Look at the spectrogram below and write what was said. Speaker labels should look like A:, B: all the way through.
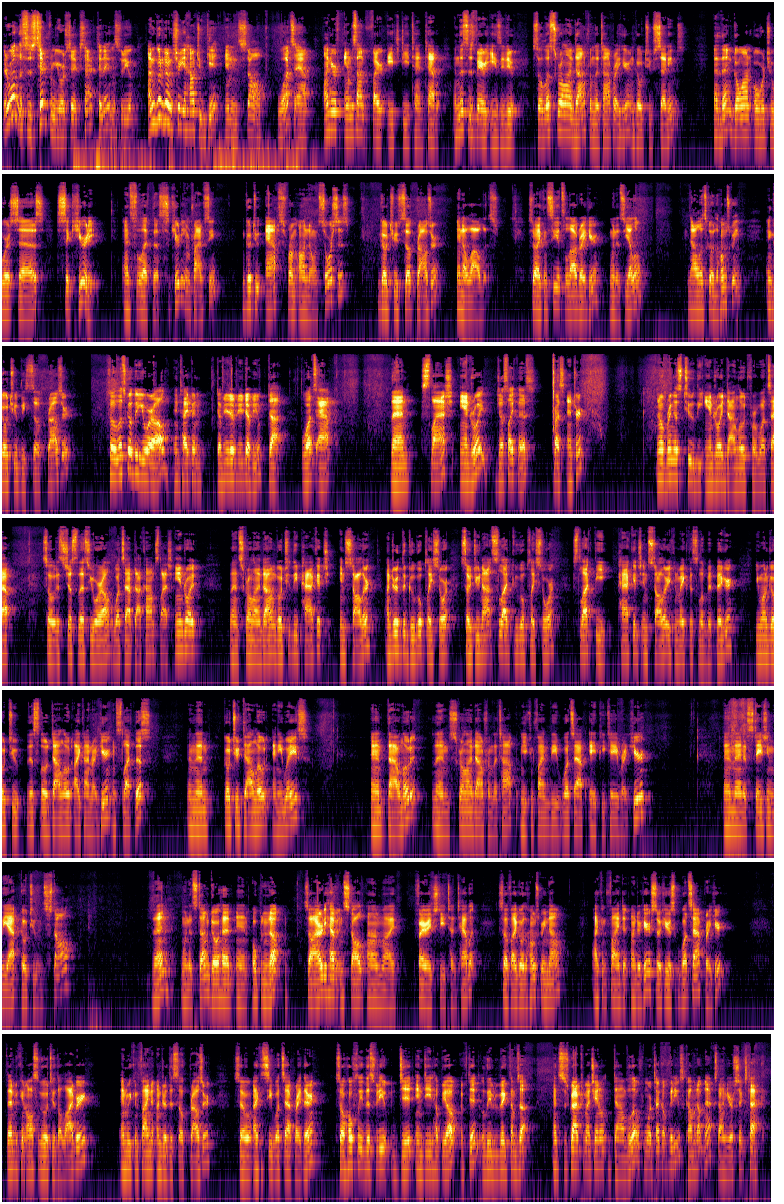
A: Everyone, this is Tim from Your Six Tech. Today in this video, I'm going to show you how to get and install WhatsApp on your Amazon Fire HD 10 tablet. And this is very easy to do. So let's scroll on down from the top right here and go to Settings. And then go on over to where it says Security. And select the Security and Privacy. And go to Apps from Unknown Sources. Go to Silk Browser and allow this. So I can see it's allowed right here when it's yellow. Now let's go to the home screen and go to the Silk browser. So let's go to the URL and type in www.whatsapp, then slash Android, just like this. Press enter. And it'll bring us to the Android download for WhatsApp. So it's just this URL, whatsapp.com slash Android. Then scroll on down, go to the package installer under the Google Play Store. So do not select Google Play Store. Select the package installer. You can make this a little bit bigger. You want to go to this little download icon right here and select this. And then go to download anyways and download it. Then scroll on down from the top and you can find the WhatsApp APK right here. And then it's staging the app. Go to install then, when it's done, go ahead and open it up. So I already have it installed on my Fire HD 10 tablet. So if I go to the home screen now, I can find it under here. So here's WhatsApp right here. Then we can also go to the library and we can find it under the Silk browser. So I can see WhatsApp right there. So hopefully this video did indeed help you out. If it did, leave it a big thumbs up and subscribe to my channel down below for more tech up videos coming up next on Your 6 Tech.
